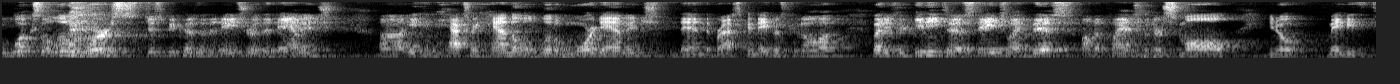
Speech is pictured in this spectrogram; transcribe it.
looks a little worse just because of the nature of the damage. Uh, it can actually handle a little more damage than the Brassica napus canola. But if you're getting to a stage like this on the plants when they're small, you know, maybe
